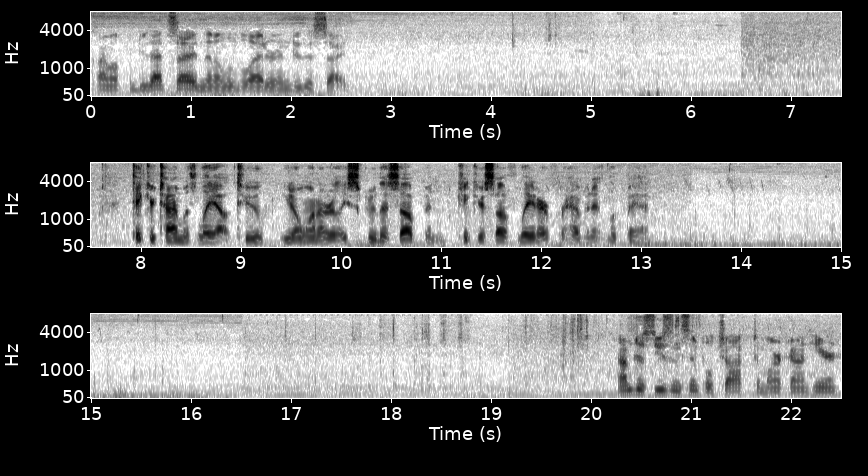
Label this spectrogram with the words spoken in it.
Climb up and do that side, and then I'll move the ladder and do this side. Take your time with layout too. You don't want to really screw this up and kick yourself later for having it look bad. I'm just using simple chalk to mark on here.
